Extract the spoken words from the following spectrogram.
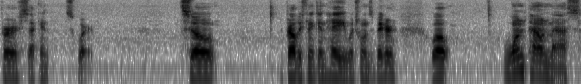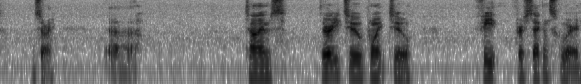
per second squared. So you're probably thinking, hey, which one's bigger? Well, one pound mass, sorry, uh, times 32.2 feet per second squared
